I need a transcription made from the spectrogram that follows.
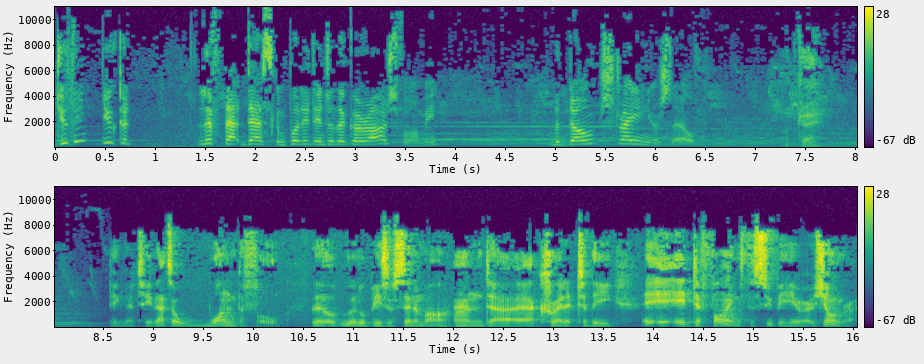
Do you think you could lift that desk and put it into the garage for me? But don't strain yourself. Okay. Dignity. That's a wonderful little, little piece of cinema and uh, a credit to the. It, it defines the superhero genre.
